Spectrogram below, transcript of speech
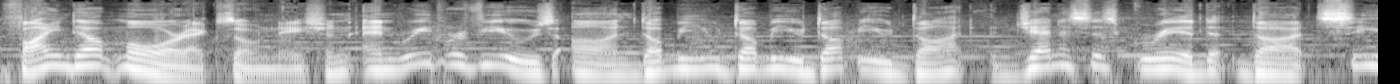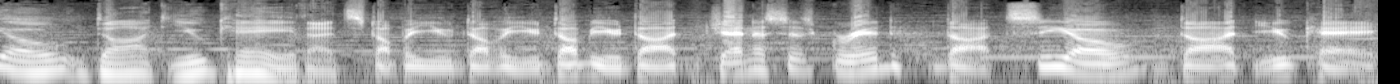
Find out more, Zone Nation, and read reviews on www.genesisgrid.co.uk. That's www.genesisgrid.co.uk.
